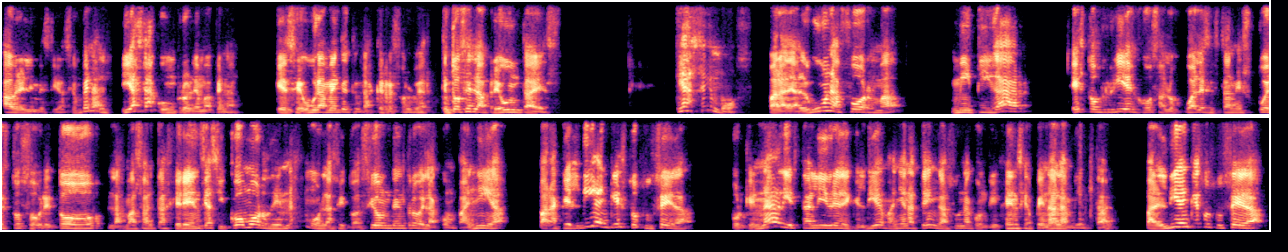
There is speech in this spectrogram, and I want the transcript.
abre la investigación penal. Y ya está con un problema penal que seguramente tendrás que resolver. Entonces la pregunta es, ¿qué hacemos para de alguna forma mitigar estos riesgos a los cuales están expuestos sobre todo las más altas gerencias y cómo ordenamos la situación dentro de la compañía para que el día en que esto suceda, porque nadie está libre de que el día de mañana tengas una contingencia penal ambiental, para el día en que eso suceda,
